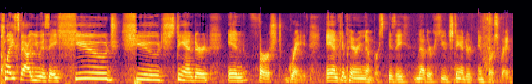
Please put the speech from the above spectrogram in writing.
place value is a huge, huge standard in first grade. And comparing numbers is a, another huge standard in first grade.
